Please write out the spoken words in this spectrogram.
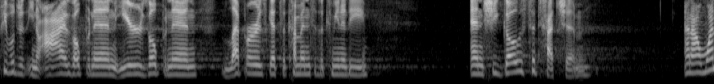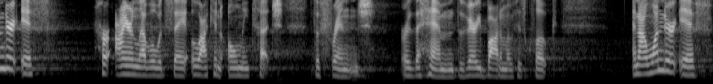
People just, you know, eyes opening, ears opening, lepers get to come into the community. And she goes to touch him. And I wonder if her iron level would say, Oh, I can only touch the fringe or the hem, the very bottom of his cloak. And I wonder if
